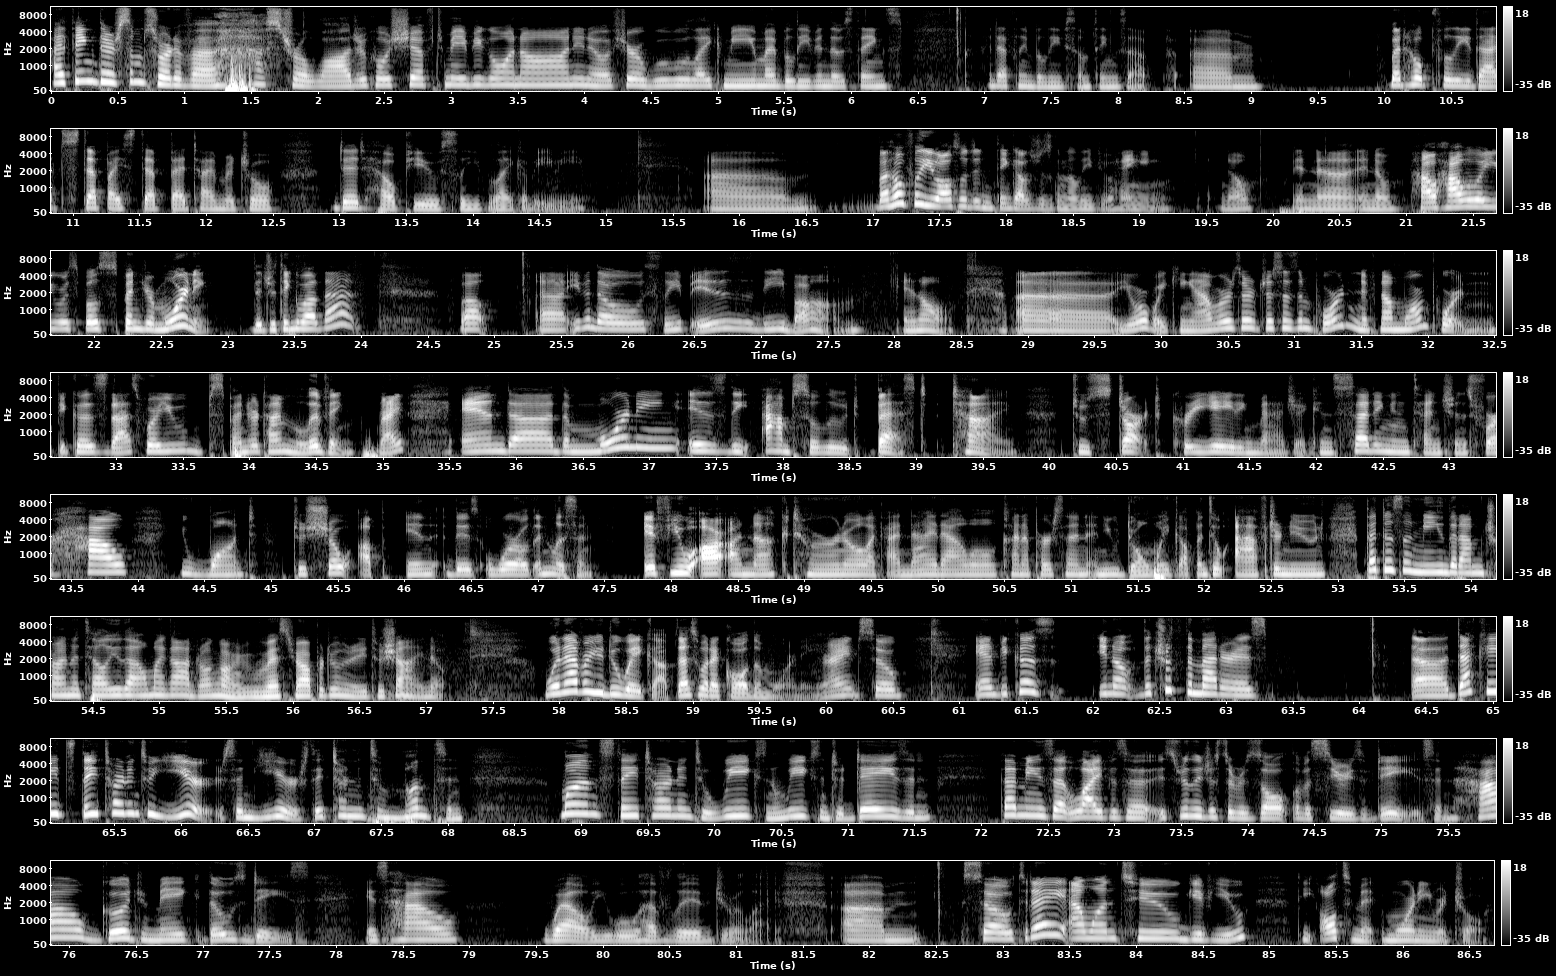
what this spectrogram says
I think there's some sort of a astrological shift maybe going on. You know, if you're a woo woo like me, you might believe in those things. I definitely believe something's up. Um, but hopefully, that step by step bedtime ritual did help you sleep like a baby. Um, but hopefully, you also didn't think I was just going to leave you hanging, you know? And, uh, you know, how, how were you were supposed to spend your morning. Did you think about that? Well, uh, even though sleep is the bomb, and all. Uh, your waking hours are just as important, if not more important, because that's where you spend your time living, right? And uh, the morning is the absolute best time to start creating magic and setting intentions for how you want to show up in this world. And listen, if you are a nocturnal, like a night owl kind of person, and you don't wake up until afternoon, that doesn't mean that I'm trying to tell you that, oh my God, don't miss your opportunity to shine. No whenever you do wake up. That's what I call the morning, right? So, and because, you know, the truth of the matter is, uh, decades, they turn into years and years. They turn into months and months. They turn into weeks and weeks into days. And that means that life is a, it's really just a result of a series of days. And how good you make those days is how well you will have lived your life. Um, so today I want to give you the ultimate morning ritual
